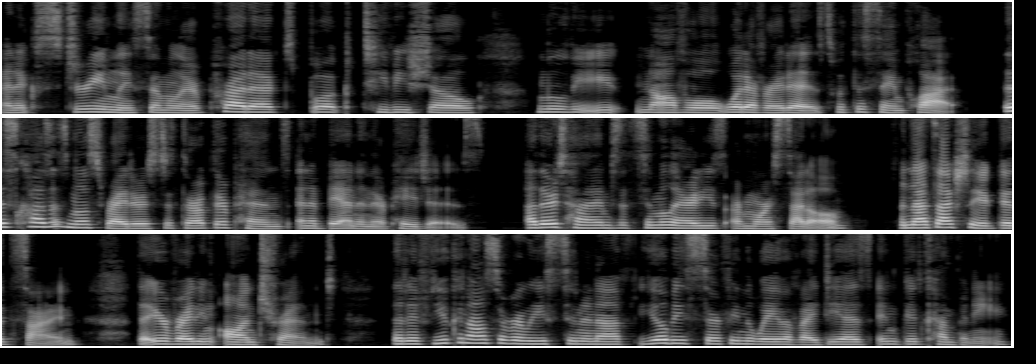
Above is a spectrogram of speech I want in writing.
an extremely similar product, book, TV show, movie, novel, whatever it is, with the same plot. This causes most writers to throw up their pens and abandon their pages. Other times, the similarities are more subtle, and that's actually a good sign that you're writing on trend that if you can also release soon enough, you'll be surfing the wave of ideas in good company.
